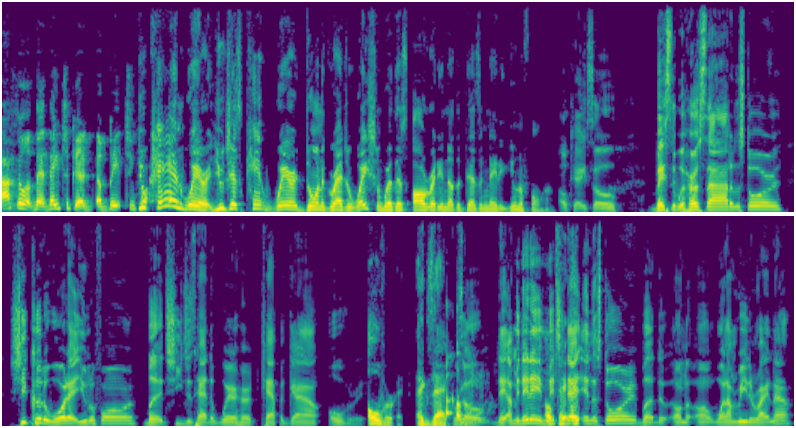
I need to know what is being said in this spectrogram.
I feel that they took a, a bit too far. You can wear it. You just can't wear it during a graduation where there's already another designated uniform. Okay, so basically with her side of the story, she could have wore that uniform, but she just had to wear her cap and gown over it. Over it. Exactly. So they, I mean, they didn't mention Okay, that in the story, but the, on the, on what I'm reading right now,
